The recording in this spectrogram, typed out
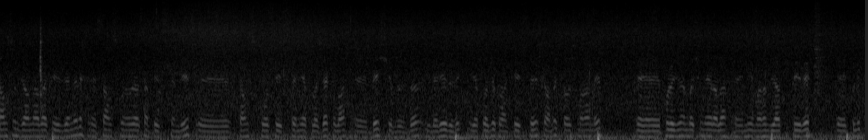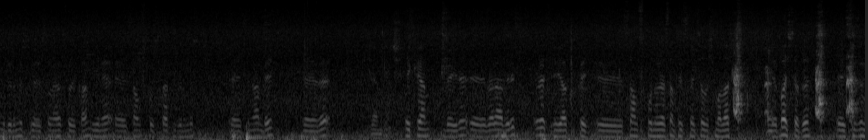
Samsun Canlı Haber izleyenleri e, Samsun Üniversitesi tesisindeyiz. E, Samsun Spor tesislerine yapılacak olan 5 yıldızlı ileriye dönük yapılacak olan tesislerin şu anda çalışmalarındayız. E, projenin başında yer alan e, mimarımız Yakup Bey ve e, kulüp müdürümüz e, Soner Soykan, yine e, Samsun Spor Stad müdürümüz e, Sinan Bey e, ve Ekrem Bey ile e, beraberiz. Evet e, Yakup Bey, e, Samsun Spor Üniversitesi tesisinde çalışmalar e, başladı. E, sizin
